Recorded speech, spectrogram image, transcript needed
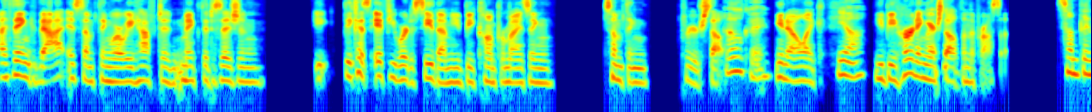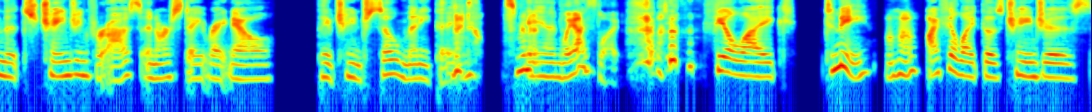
I think that is something where we have to make the decision because if you were to see them, you'd be compromising something for yourself. Okay. You know, like Yeah. you'd be hurting yourself in the process. Something that's changing for us in our state right now. They've changed so many things. It's been And I- landslide. I did feel like, to me, hmm I feel like those changes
